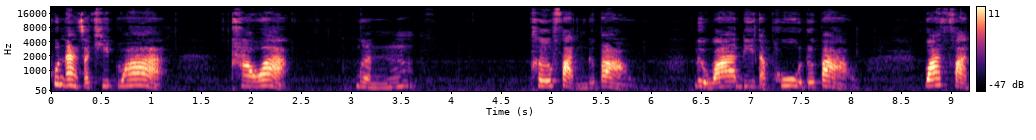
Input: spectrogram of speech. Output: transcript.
คุณอาจจะคิดว่าเขาอะเหมือนเพ้อฝันหรือเปล่า หรือว่าดีแต่พูดหรือเปล่า วาดฝัน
